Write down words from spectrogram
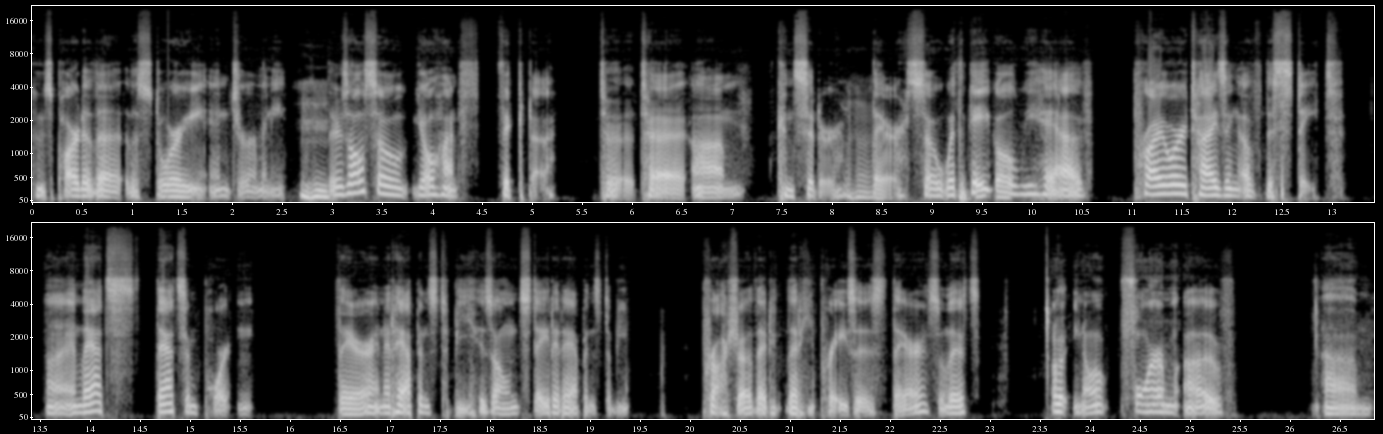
who's part of the, the story in Germany. Mm-hmm. There's also Johann Fichte to to um, consider mm-hmm. there. So with Hegel, we have prioritizing of the state, uh, and that's that's important there. And it happens to be his own state. It happens to be Prussia that that he praises there. So that's you know form of um,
